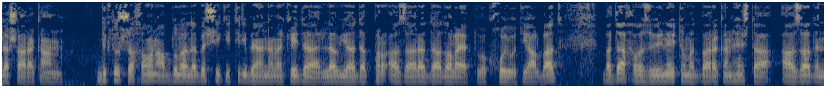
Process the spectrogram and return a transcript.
لە شارەکان. دوکتور شاخەوان عەبدوڵا لە بەشێکی تری بەیاننامەکەیدا لەو یادە پڕ ئازارەدا دەڵێت، وەک خۆی وتی، هەڵبەت بە داخەوە زۆرینەی تۆمەتبارەکان هێشتا ئازادن،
